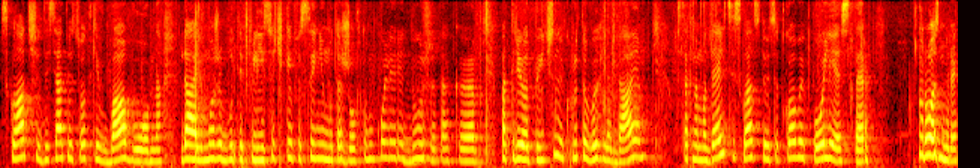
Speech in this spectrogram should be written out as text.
склад 60% бавовна. Далі може бути флісочки в синьому та жовтому кольорі. Дуже так е, патріотично і круто виглядає. Ось так на модельці склад 100% поліестер. Розміри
